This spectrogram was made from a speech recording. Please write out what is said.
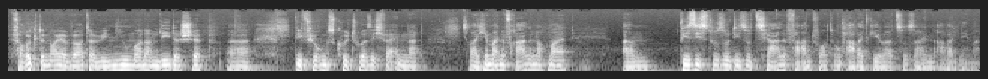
verrückte neue Wörter wie New Modern Leadership, äh, wie Führungskultur sich verändert. Aber hier meine Frage nochmal, ähm, wie siehst du so die soziale Verantwortung, Arbeitgeber zu seinen Arbeitnehmern?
